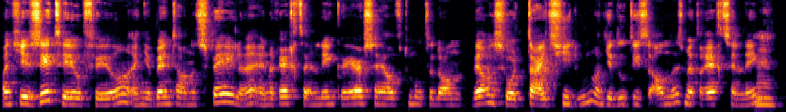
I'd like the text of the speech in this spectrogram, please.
Want je zit heel veel en je bent aan het spelen. En rechter en linker hersenhelft moeten dan wel een soort tai chi doen. Want je doet iets anders met rechts en links. Mm.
